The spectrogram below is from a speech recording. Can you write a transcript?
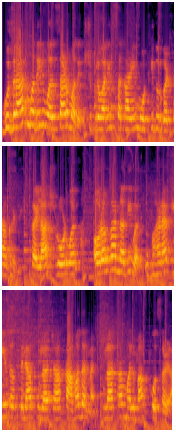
गुजरातमधील वलसाडमध्ये शुक्रवारी सकाळी मोठी दुर्घटना घडली. कैलाश रोडवर औरंगा नदीवर उभारण्यात येत असलेल्या पुलाच्या कामादरम्यान पुलाचा मलबा कोसळला.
